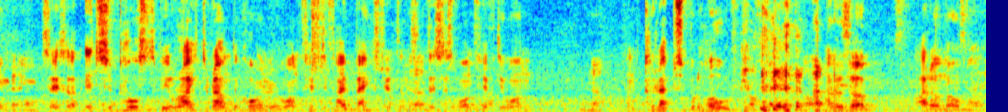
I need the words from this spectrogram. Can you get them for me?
engang. Så jeg sa It's supposed to be right around the corner, 155 Bank Street. Han sa. This is 151. Ja. En collapsible hole. Han er sånn I don't know, man.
